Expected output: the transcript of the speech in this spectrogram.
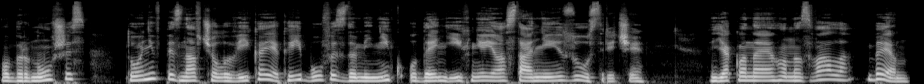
Обернувшись, Тоні впізнав чоловіка, який був із Домінік у день їхньої останньої зустрічі. Як вона його назвала, Бен.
